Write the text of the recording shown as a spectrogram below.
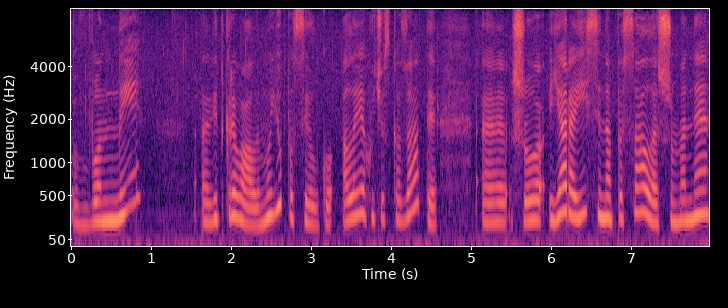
вони відкривали мою посилку, але я хочу сказати, е, що я Раїсі написала, що мене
